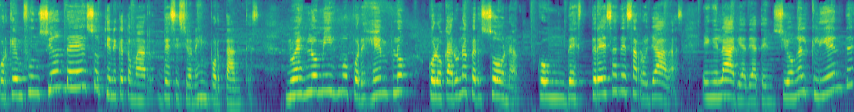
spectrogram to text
porque en función de eso tiene que tomar decisiones importantes. No es lo mismo, por ejemplo, colocar una persona con destrezas desarrolladas en el área de atención al cliente,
